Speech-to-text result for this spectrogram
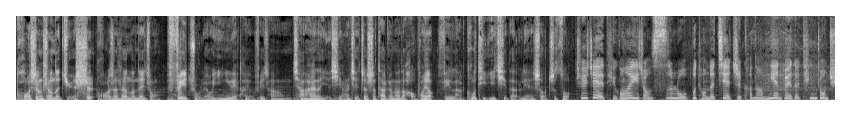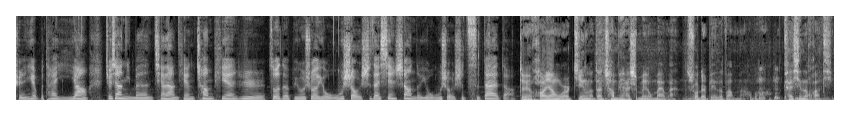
活生生的爵士，活生生的那种非主流音乐。他有非常强悍的野心，而且这是他跟他的好朋友菲拉库蒂一起的联手之作。其实这也提供了一种思路，不同的。介质可能面对的听众群也不太一样，就像你们前两天唱片日做的，比如说有五首是在线上的，有五首是磁带的。对，花样玩尽了，但唱片还是没有卖完。说点别的吧，我们好不好？开心的话题。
